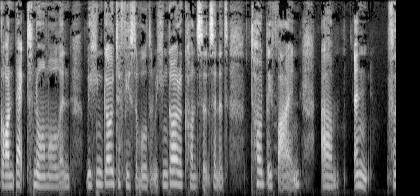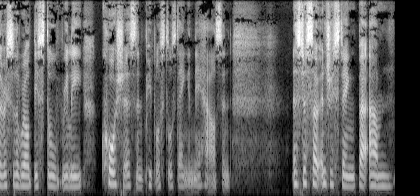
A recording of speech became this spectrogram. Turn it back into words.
gone back to normal and we can go to festivals and we can go to concerts and it's totally fine. Um, and for the rest of the world, they're still really cautious and people are still staying in their house and it's just so interesting. But, um,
